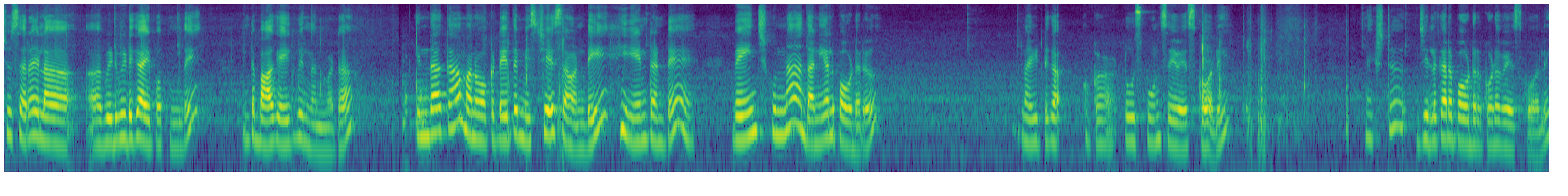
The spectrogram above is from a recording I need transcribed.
చూసారా ఇలా విడివిడిగా అయిపోతుంది. అంటే బాగా ఎగిపోయింది అనమాట ఇందాక మనం ఒకటైతే మిస్ చేసామండి. ఏంటంటే వేయించుకున్న ధనియాల పౌడరు. లైట్గా ఒక టూ స్పూన్స్ వేసుకోవాలి. నెక్స్ట్ జీలకర్ర పౌడర్ కూడా వేసుకోవాలి.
